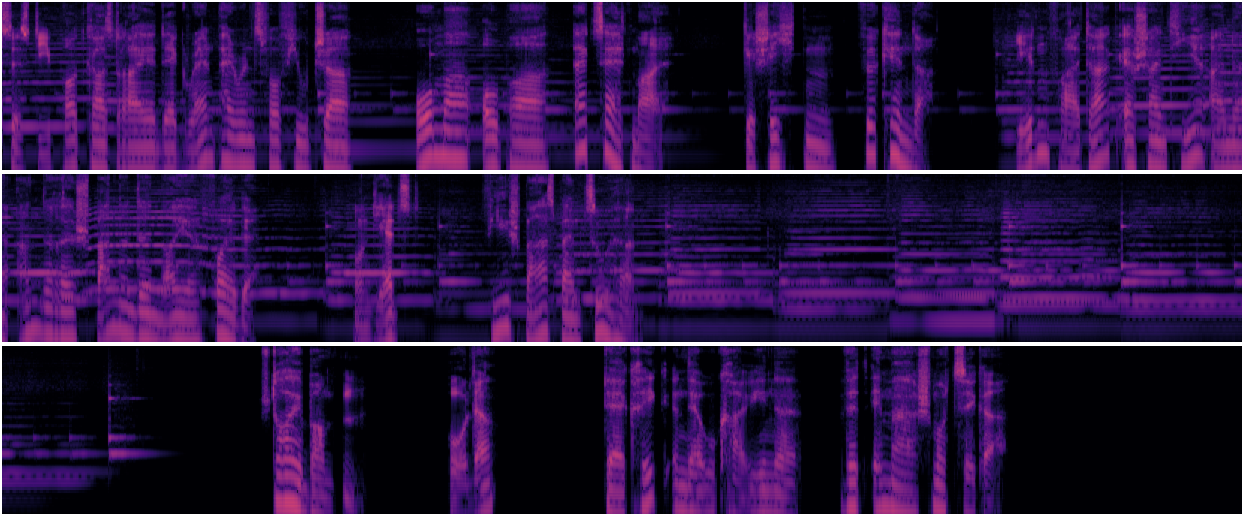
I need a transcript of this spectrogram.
Dies ist die Podcast-Reihe der Grandparents for Future Oma, Opa, erzählt mal. Geschichten für Kinder. Jeden Freitag erscheint hier eine andere spannende neue Folge. Und jetzt viel Spaß beim Zuhören. Streubomben. Oder? Der Krieg in der Ukraine wird immer schmutziger.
